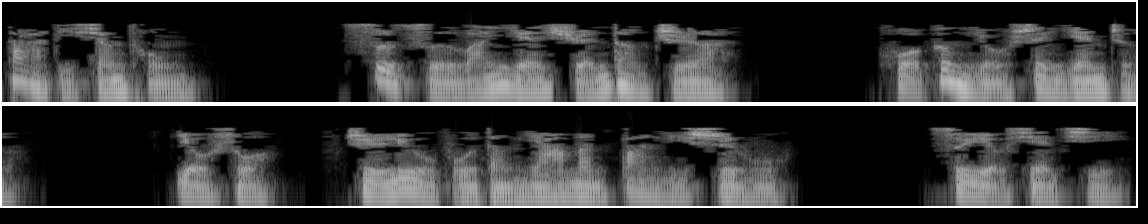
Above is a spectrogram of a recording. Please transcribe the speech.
大抵相同。”似此完颜玄荡之案，或更有甚焉者。又说，至六部等衙门办理事务，虽有限期，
